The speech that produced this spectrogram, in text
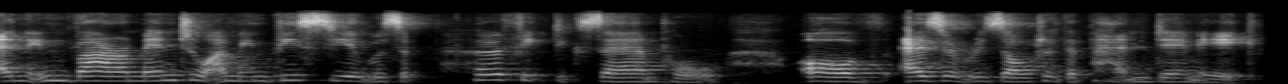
and environmental. I mean, this year was a perfect example of, as a result of the pandemic,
